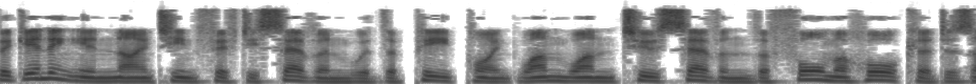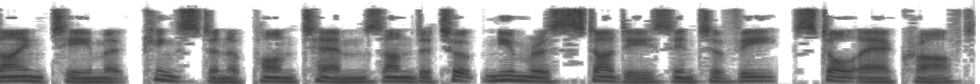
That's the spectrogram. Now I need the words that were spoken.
Beginning in 1957 with the P.1127 the former Hawker design team at Kingston upon Thames undertook numerous studies into V. STOL aircraft.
